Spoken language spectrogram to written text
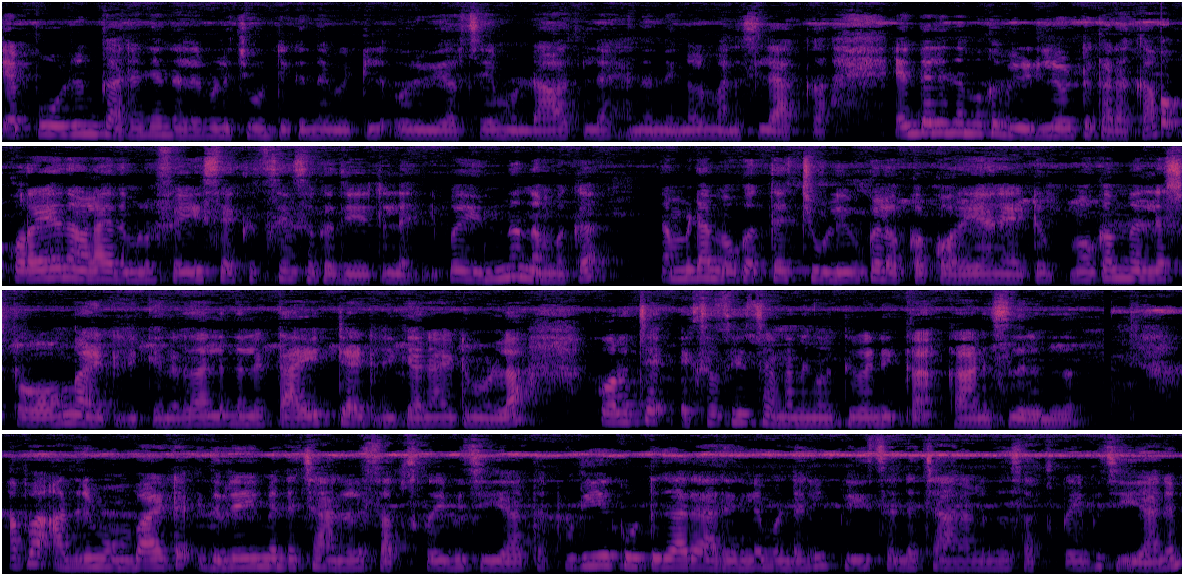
എപ്പോഴും കരഞ്ഞ് നിലവിളിച്ചുകൊണ്ടിരിക്കുന്ന വീട്ടിൽ ഒരു ഉയർച്ചയും ഉണ്ടാകത്തില്ല എന്ന് നിങ്ങൾ മനസ്സിലാക്കുക. എന്തായാലും നമുക്ക് വീട്ടിലോട്ട് കിടക്കാം. കുറേ നാളായി നമ്മൾ ഫേസ് എക്സസൈസ് ഒക്കെ ചെയ്തിട്ടില്ലേ? ഇപ്പോൾ ഇന്ന് നമുക്ക് നമ്മുടെ മുഖത്തെ ചുളിവുകളൊക്കെ കുറയാനായിട്ടും മുഖം നല്ല സ്ട്രോങ് ആയിട്ടിരിക്കാനായിട്ട് നല്ല നല്ല ടൈറ്റ് ആയിട്ടിരിക്കാനായിട്ടുമുള്ള കുറച്ച് എക്സസൈസാണ് നിങ്ങൾക്ക് വേണ്ടി കാണിച്ചു തരുന്നത്. അപ്പോൾ അതിന് മുമ്പായിട്ട് ഇതുവരെയും എന്റെ ചാനൽ സബ്സ്ക്രൈബ് ചെയ്യാത്ത പുതിയ കൂട്ടുകാർ ആരെങ്കിലും ഉണ്ടെങ്കിൽ പ്ലീസ് എന്റെ ചാനൽ ഒന്ന് സബ്സ്ക്രൈബ് ചെയ്യാനും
